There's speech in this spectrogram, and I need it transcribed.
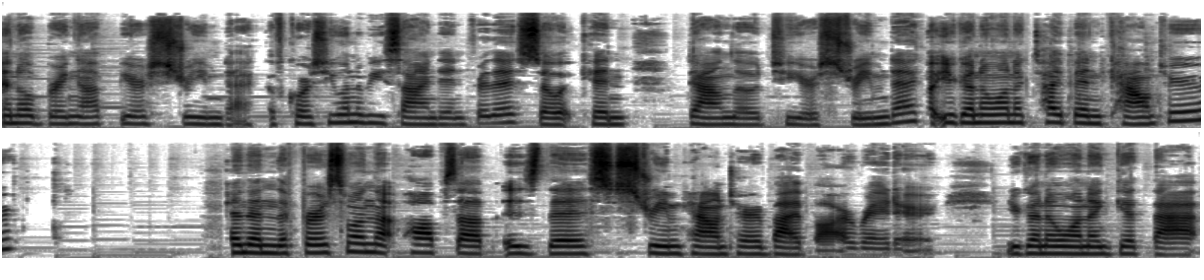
and it'll bring up your Stream Deck. Of course, you want to be signed in for this so it can download to your Stream Deck, but you're going to want to type in counter. And then the first one that pops up is this stream counter by BarRaider. You're going to want to get that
